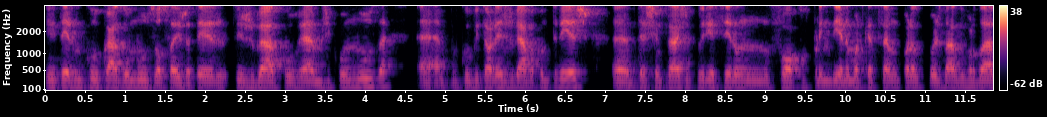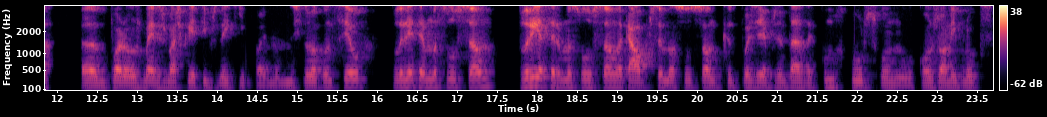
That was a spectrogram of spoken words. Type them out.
e ter-me colocado o Musa, ou seja, ter, ter jogado com o Ramos e com o Musa, ah, porque o Vitória jogava com três, ah, três centrais e poderia ser um foco de prender a marcação para depois dar liberdade ah, para os médios mais criativos da equipa. Isso não aconteceu, poderia ter uma solução, poderia ser uma solução, acaba por ser uma solução que depois é apresentada como recurso com, com Johnny Brooks,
